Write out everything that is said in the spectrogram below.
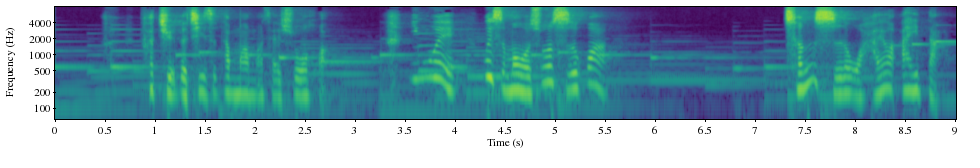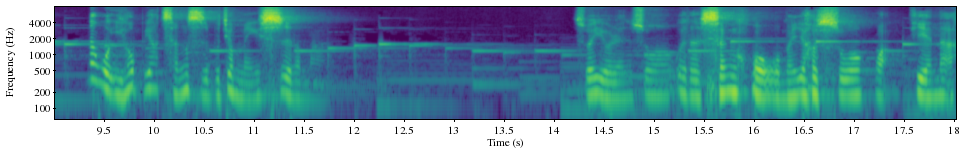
他觉得其实他妈妈才说谎，因为为什么我说实话、诚实了，我还要挨打？那我以后不要诚实，不就没事了吗？所以有人说，为了生活，我们要说谎。天哪！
